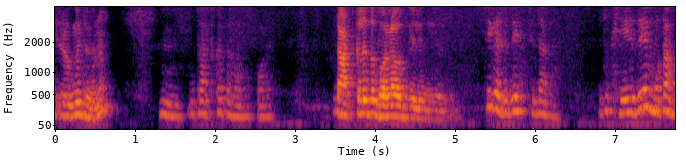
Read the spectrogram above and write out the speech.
এরকমই থাকে না। হুম আটকাতে হবে পরে। আটকালে তো গলা অব্দি লেগে যাবে ঠিক আছে দেখছি দাঁড়া। একটু খেয়ে দে মোটা হ।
